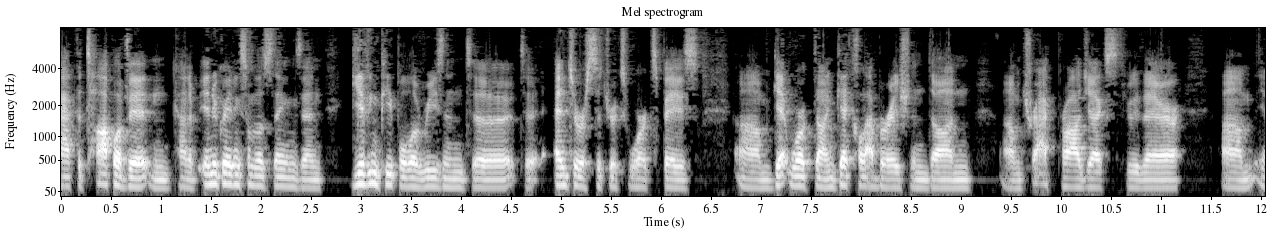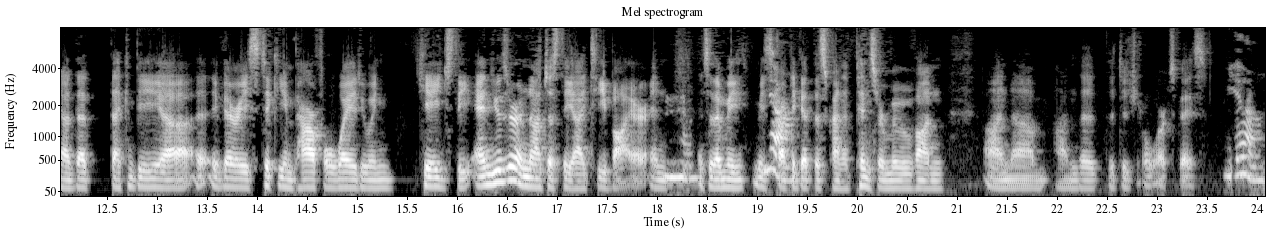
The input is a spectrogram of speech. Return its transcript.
at the top of it and kind of integrating some of those things and giving people a reason to to enter a Citrix workspace, um, get work done, get collaboration done, um, track projects through there. Um, you know that that can be a, a very sticky and powerful way to engage the end user and not just the IT buyer. And, Mhm. and so then we we start Yeah. to get this kind of pincer move on on um, on the the digital workspace. Yeah.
